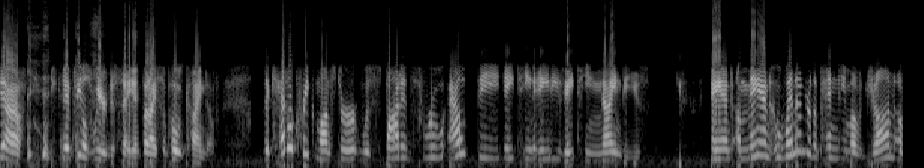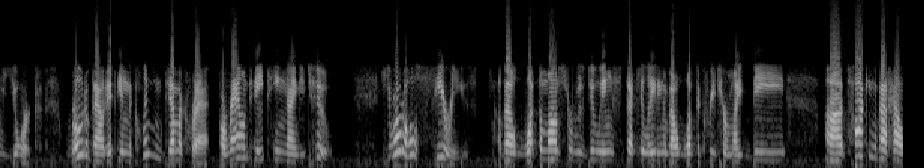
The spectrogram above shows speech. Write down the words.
Yeah, it feels weird to say it, but I suppose kind of. The Kettle Creek Monster was spotted throughout the 1880s, 1890s and a man who went under the pen name of John of York wrote about it in the Clinton Democrat around 1892. He wrote a whole series about what the monster was doing, speculating about what the creature might be, uh, talking about how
